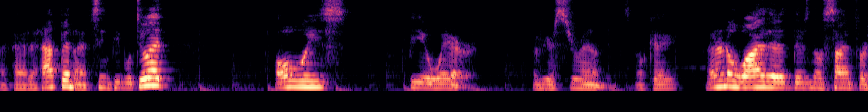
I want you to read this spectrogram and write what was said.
I've had it happen. I've seen people do it. Always be aware of your surroundings, okay? I don't know why there, there's no sign for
